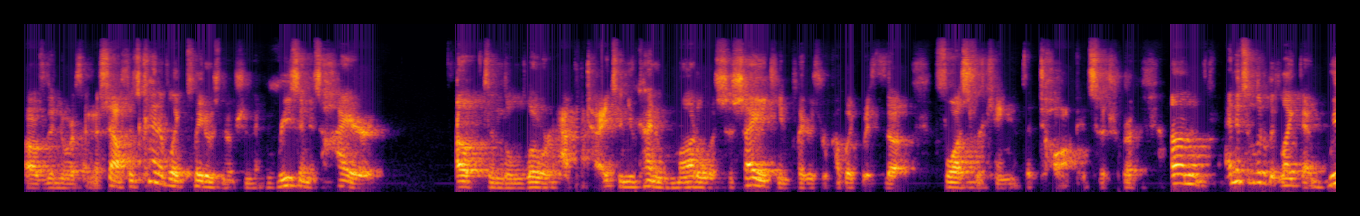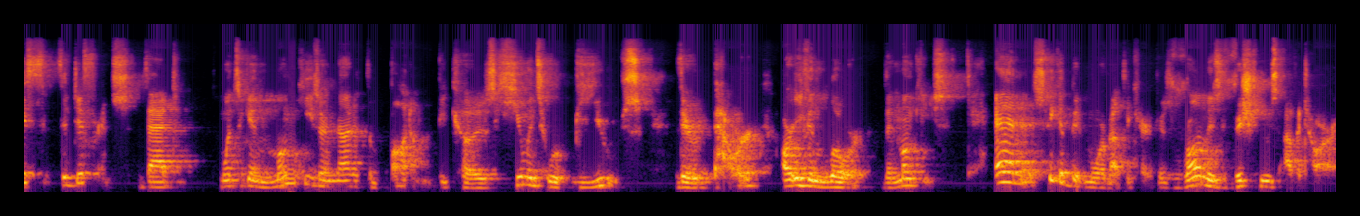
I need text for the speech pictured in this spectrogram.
of the north and the south. It's kind of like Plato's notion that reason is higher up than the lower appetites, and you kind of model a society in Plato's Republic with the philosopher king at the top, etc. Um, and it's a little bit like that, with the difference that once again, monkeys are not at the bottom because humans who abuse their power are even lower than monkeys. And speak a bit more about the characters. Ram is Vishnu's avatar,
